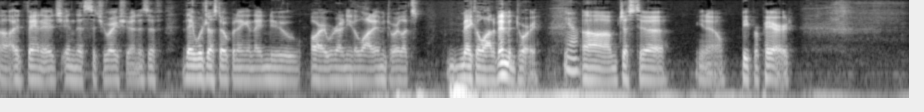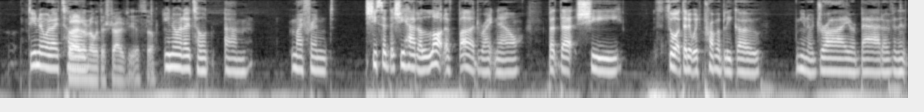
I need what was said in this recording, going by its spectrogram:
uh, advantage in this situation. Is if they were just opening and they knew, all right, we're going to need a lot of inventory. Let's make a lot of inventory, Yeah. um, just to you know be prepared. Do you know what I told? But I don't know what their strategy is. So You know what I told um, my friend? She said that she had a lot of bud right now, but that she thought that it would probably go, you know, dry or bad over the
